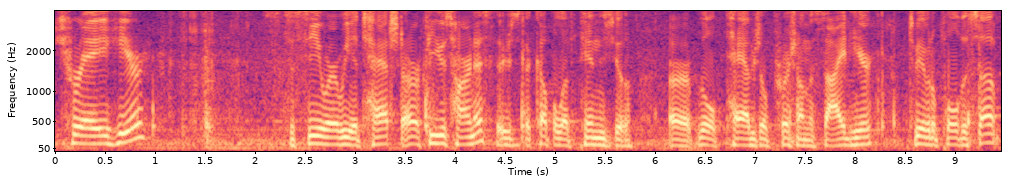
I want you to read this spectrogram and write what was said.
tray here to see where we attached our fuse harness. There's just a couple of pins you'll, or little tabs you'll push on the side here to be able to pull this up.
